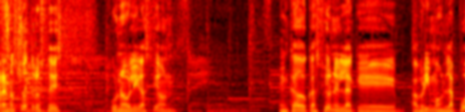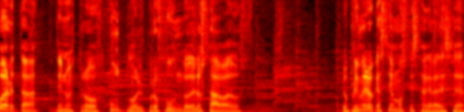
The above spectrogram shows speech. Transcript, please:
Para nosotros es una obligación. En cada ocasión en la que abrimos la puerta de nuestro fútbol profundo de los sábados, lo primero que hacemos es agradecer.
